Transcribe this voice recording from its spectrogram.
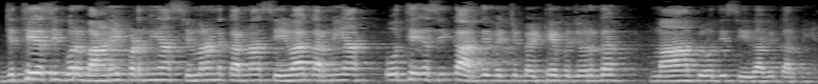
ਜਿੱਥੇ ਅਸੀਂ ਗੁਰਬਾਣੀ ਪੜ੍ਹਨੀਆਂ, ਸਿਮਰਨ ਕਰਨਾ, ਸੇਵਾ ਕਰਨੀਆਂ, ਉੱਥੇ ਅਸੀਂ ਘਰ ਦੇ ਵਿੱਚ ਬੈਠੇ ਬਜ਼ੁਰਗ ਮਾਂ ਪਿਓ ਦੀ ਸੇਵਾ ਵੀ ਕਰਨੀ ਆ।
